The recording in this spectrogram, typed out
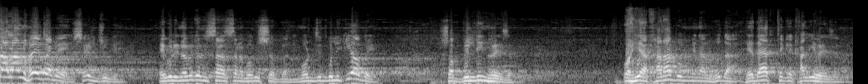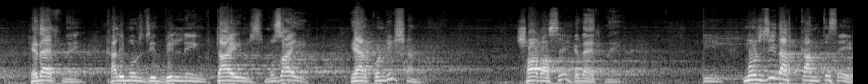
দালান হয়ে যাবে শেষ যুগে। এগুলি নবী করিম আলাইহি সাল্লাম ভবিষ্যৎবাণী। মসজিদগুলি কি হবে? সব বিল্ডিং হয়ে যাবে। ওহিয়া খারাবুম মিনাল হুদা, হেদায়েত থেকে খালি হয়ে যাবে। হেদায়েত নাই। খালি মসজিদ building tiles mosaic air condition সব আছে, হেদায়েত নেই। মসজিদ আর কানতেছে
